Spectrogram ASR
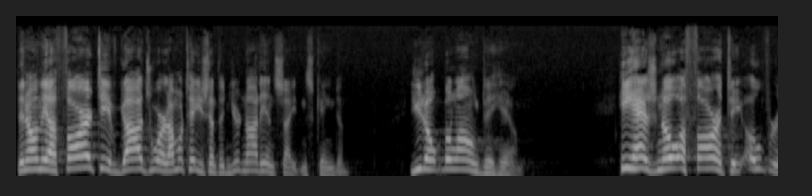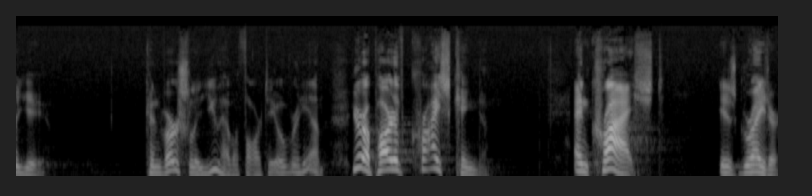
then on the authority of God's word, I'm going to tell you something. You're not in Satan's kingdom, you don't belong to him. He has no authority over you. Conversely, you have authority over him. You're a part of Christ's kingdom. And Christ is greater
